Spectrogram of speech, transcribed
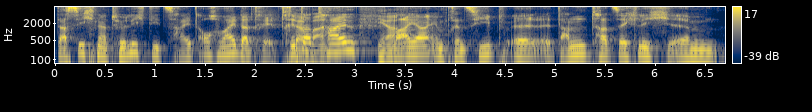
dass sich natürlich die Zeit auch weiterdreht. Dritter Da war- Teil ja. war ja im Prinzip äh, dann tatsächlich ähm,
